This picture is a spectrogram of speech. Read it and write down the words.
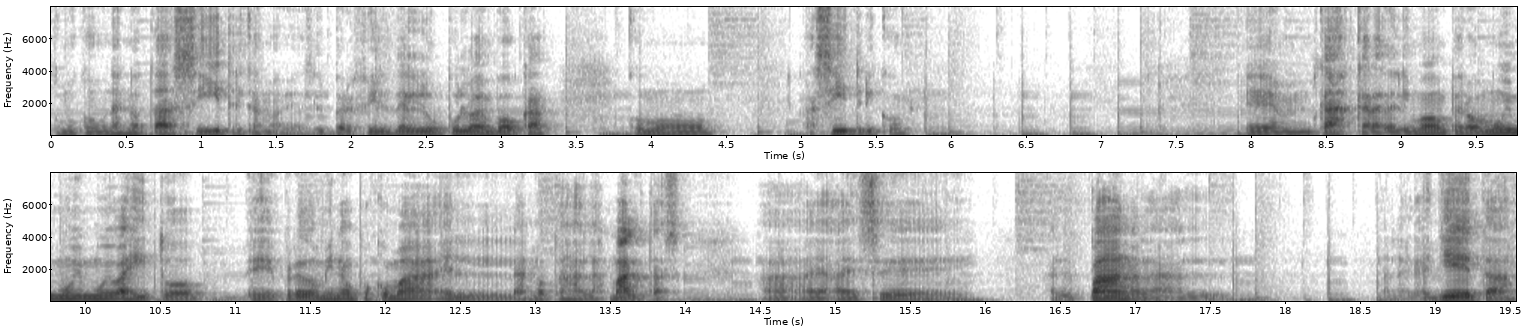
Como con unas notas cítricas, más bien. El perfil del lúpulo en boca como acítrico. Em, cáscara de limón, pero muy, muy, muy bajito. Eh, predomina un poco más las notas a las maltas, a, ese, al pan, a la, galleta.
